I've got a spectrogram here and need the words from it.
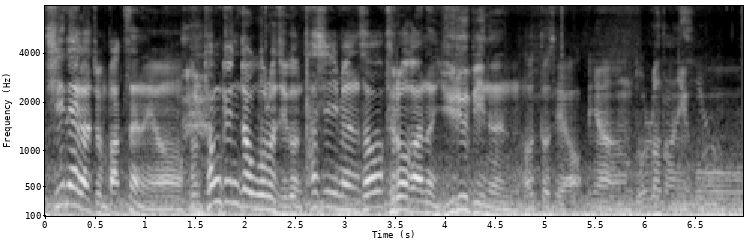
시내가 좀 빡세네요. 그럼 평균적으로 지금 타시면서 들어가는 유류비는 어떠세요? 그냥 놀러 다니고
